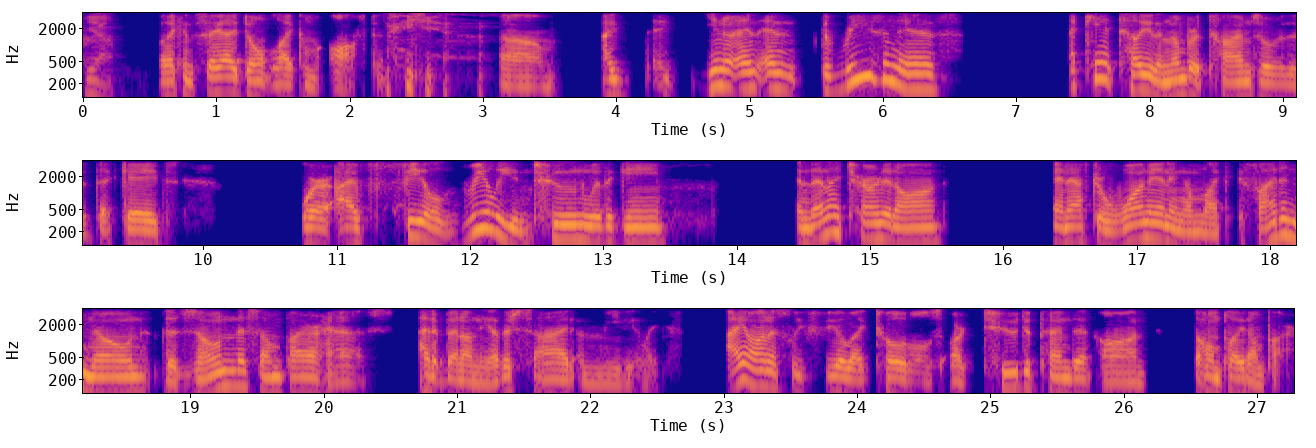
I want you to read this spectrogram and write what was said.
Yeah. but I can say I don't like them often. yeah. Um, I, I you know, and and the reason is, I can't tell you the number of times over the decades where I feel really in tune with a game, and then I turn it on, and after one inning, I'm like, if I'd have known the zone this umpire has, I'd have been on the other side immediately. I honestly feel like totals are too dependent on the home plate umpire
